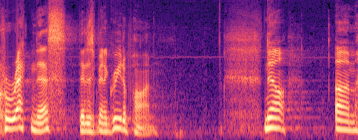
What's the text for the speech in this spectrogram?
correctness that has been agreed upon. Now, um,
